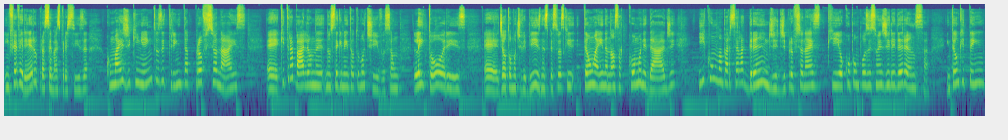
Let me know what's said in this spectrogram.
em fevereiro, para ser mais precisa, com mais de 530 profissionais é, que trabalham no segmento automotivo. São leitores é, de Automotive Business, pessoas que estão aí na nossa comunidade e com uma parcela grande de profissionais que ocupam posições de liderança. Então, que tem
